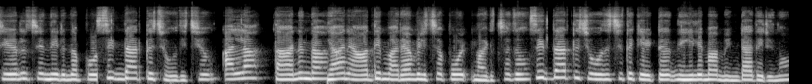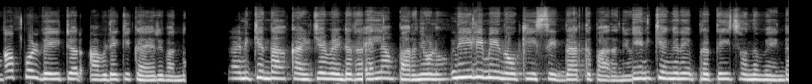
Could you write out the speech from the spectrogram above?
ചേറിൽ ചെന്നിരുന്നപ്പോൾ സിദ്ധാർത്ഥ് ചോദിച്ചു അല്ല താനെന്താ? ഞാൻ ആദ്യം വരാൻ വിളിച്ചപ്പോൾ മടിച്ചത്? സിദ്ധാർത്ഥ് ചോദിച്ചത് കേട്ട് നീലിമ മിണ്ടാതിരുന്നു. അപ്പോൾ വെയിറ്റർ അവിടേക്ക് കയറി വന്നു. തനിക്കെന്താ കഴിക്കാൻ വേണ്ടത്? എല്ലാം പറഞ്ഞോളൂ. നീലിമയെ നോക്കി സിദ്ധാർത്ഥ് പറഞ്ഞു എനിക്കങ്ങനെ പ്രത്യേകിച്ചൊന്നും വേണ്ട.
